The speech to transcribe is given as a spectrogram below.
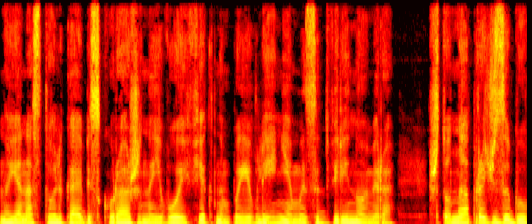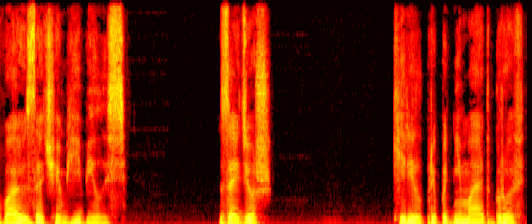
но я настолько обескуражена его эффектным появлением из-за двери номера, что напрочь забываю, зачем явилась. Зайдешь? Кирилл приподнимает бровь,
